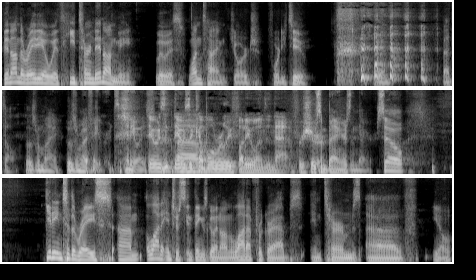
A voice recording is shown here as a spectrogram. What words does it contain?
Been on the radio with he turned in on me. Lewis, one time. George, 42. And that's all. Those were my those were my favorites. Anyways, There was there was a um, couple of really funny ones in that for sure. there's some bangers in there. So, getting to the race, um, a lot of interesting things going on. A lot up for grabs in terms of you know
